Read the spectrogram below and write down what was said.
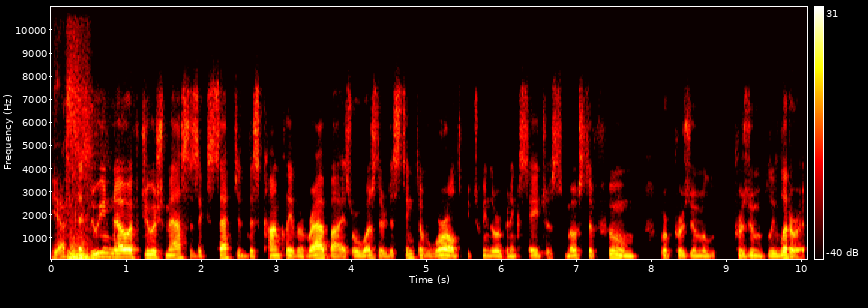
Yes. Said, do we know if Jewish masses accepted this conclave of rabbis, or was there distinctive worlds between the rabbinic sages, most of whom were presumably, presumably literate,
